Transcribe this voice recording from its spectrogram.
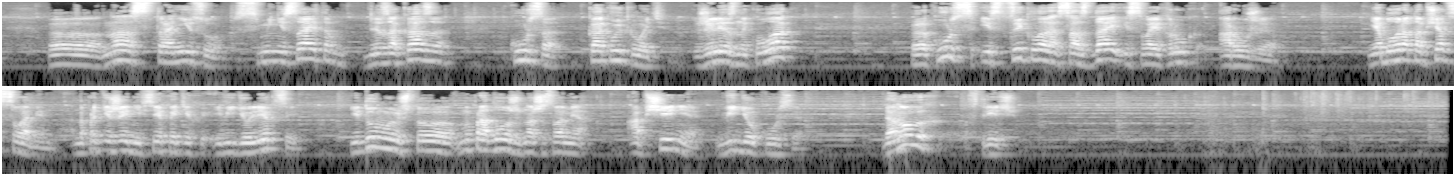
э, на страницу с мини-сайтом для заказа курса «Как выковать железный кулак», э, курс из цикла «Создай из своих рук оружие». Я был рад общаться с вами на протяжении всех этих видеолекций и думаю, что мы продолжим наше с вами общение в видеокурсе. До новых встреч!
